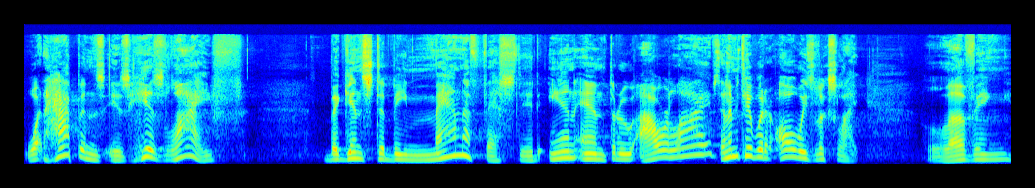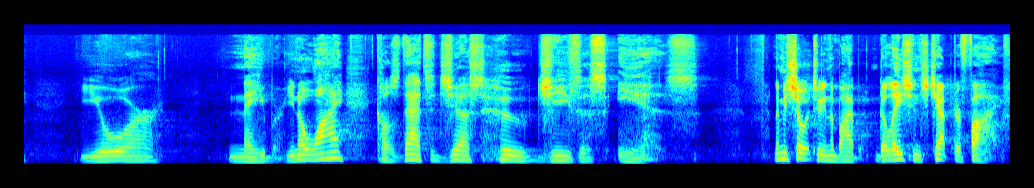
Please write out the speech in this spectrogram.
what happens is his life begins to be manifested in and through our lives. And let me tell you what it always looks like loving your neighbor. You know why? Because that's just who Jesus is. Let me show it to you in the Bible Galatians chapter 5.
